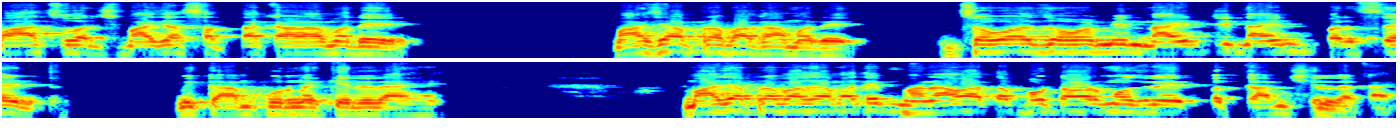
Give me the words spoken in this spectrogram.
पाच वर्ष माझ्या सत्ता काळामध्ये माझ्या प्रभागामध्ये जवळजवळ मी नाईन्टी नाईन पर्सेंट मी काम पूर्ण केलेलं आहे. माझ्या प्रभागामध्ये म्हणावं आता बोटावर मोजणे इतपत काम शिल्लक आहे.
